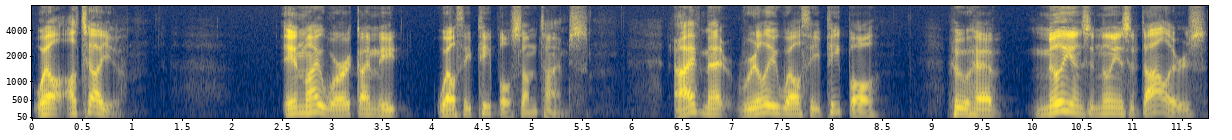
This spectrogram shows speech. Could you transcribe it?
Well, I'll tell you. In my work, I meet wealthy people sometimes. I've met really wealthy people who have millions and millions of dollars,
